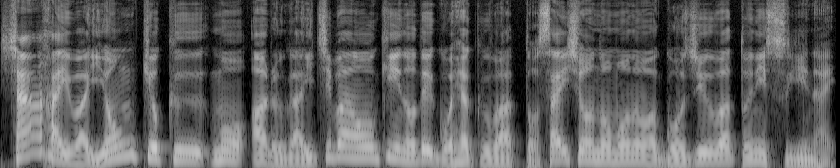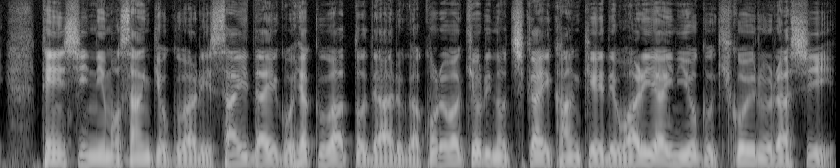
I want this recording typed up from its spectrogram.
上海は4曲もあるが一番大きいので500ワット。最小のものは50ワットに過ぎない。天津にも3曲あり最大500ワットであるがこれは距離の近い関係で割合によく聞こえるらしい。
